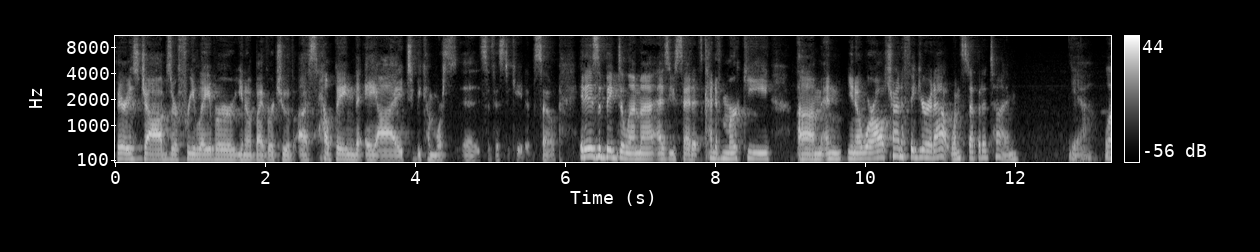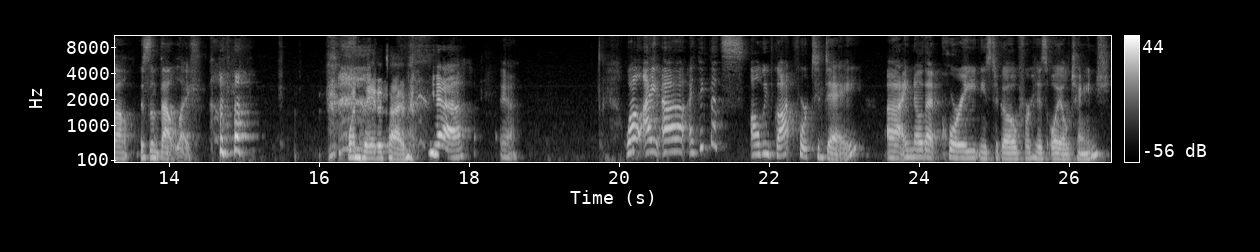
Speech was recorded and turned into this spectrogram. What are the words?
various jobs or free labor you know by virtue of us helping the ai to become more uh, sophisticated? So it is a big dilemma as you said it's kind of murky um, and you know we're all trying to figure it out one step at a time. Yeah well isn't that life? One day at a time. Yeah yeah. Well i uh, i think that's all we've got for today uh, I know that Corey needs to go for his oil change.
